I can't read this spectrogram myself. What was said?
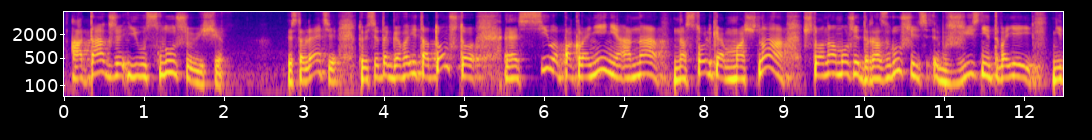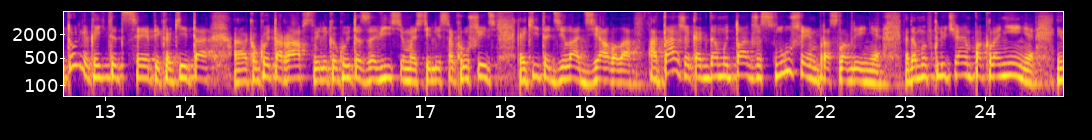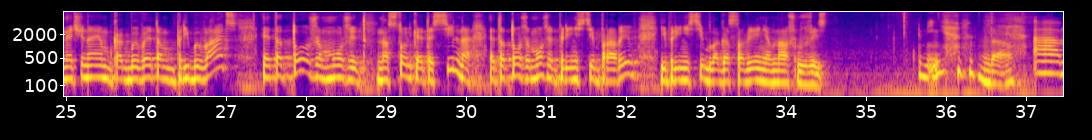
а также и у слушающих. Представляете? То есть это говорит о том, что э, сила поклонения, она настолько мощна, что она может разрушить в жизни твоей не только какие-то цепи, какие-то, э, какое-то рабство или какую-то зависимость, или сокрушить какие-то дела дьявола, а также, когда мы также слушаем прославление, когда мы включаем поклонение и начинаем как бы в этом пребывать, это тоже может, настолько это сильно, это тоже может принести прорыв и принести принести благословение в нашу жизнь. Аминь. Да. А,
